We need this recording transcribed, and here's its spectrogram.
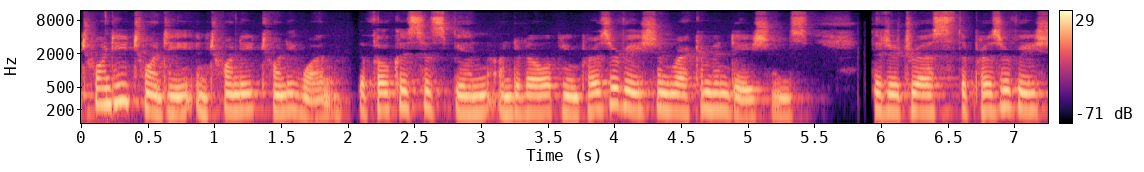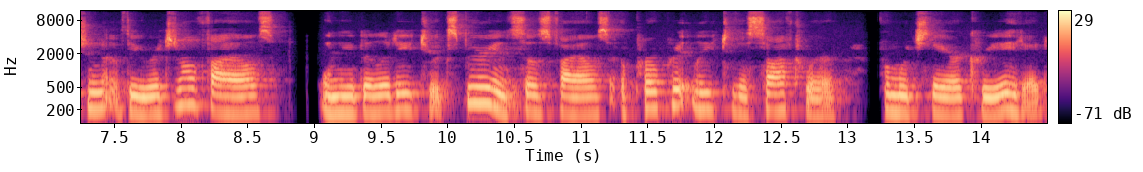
2020 and 2021, the focus has been on developing preservation recommendations that address the preservation of the original files and the ability to experience those files appropriately to the software from which they are created,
